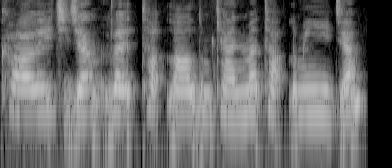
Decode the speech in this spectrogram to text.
kahve içeceğim ve tatlı aldım kendime. Tatlımı yiyeceğim.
